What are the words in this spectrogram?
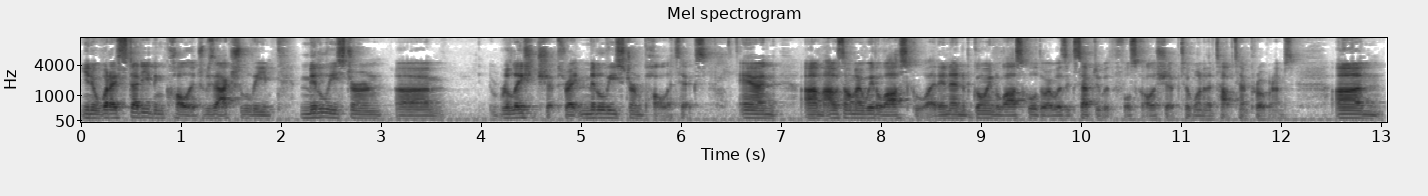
you know, what I studied in college was actually Middle Eastern um, relationships, right? Middle Eastern politics. And um, I was on my way to law school. I didn't end up going to law school, though I was accepted with a full scholarship to one of the top 10 programs. Um,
